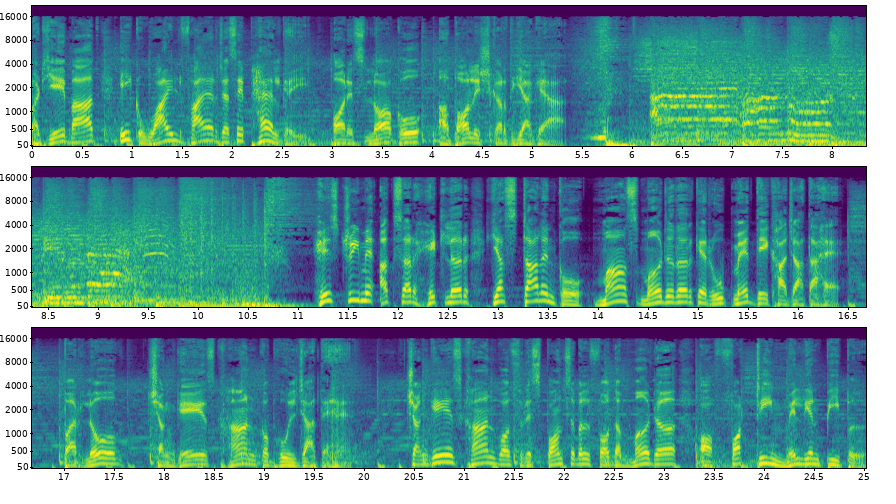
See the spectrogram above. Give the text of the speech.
बट ये बात एक वाइल्ड फायर जैसे फैल गई और इस लॉ को अबॉलिश कर दिया गया। हिस्ट्री में अक्सर हिटलर या स्टालिन को मास मर्डरर के रूप में देखा जाता है। पर लोग चंगेज खान को भूल जाते हैं। Genghis Khan was responsible for the murder of 40 million people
